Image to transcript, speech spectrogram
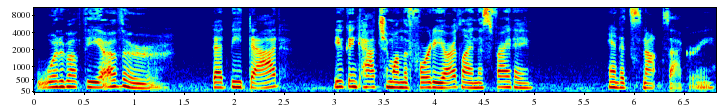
What about the other? Deadbeat dad? You can catch him on the 40 yard line this Friday. And it's not Zachary.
